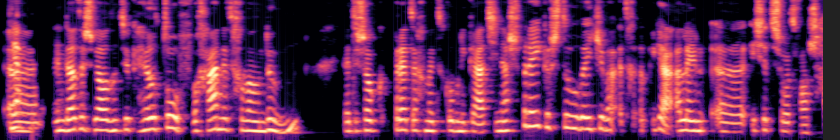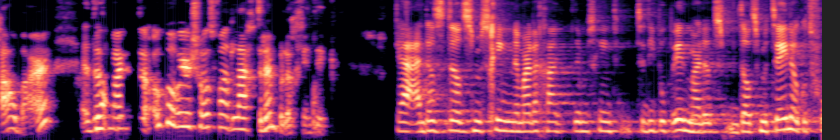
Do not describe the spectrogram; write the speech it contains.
Ja. Uh, en dat is wel natuurlijk heel tof. We gaan dit gewoon doen. Het is ook prettig met de communicatie naar sprekers toe, weet je. Het, ja, alleen is het een soort van schaalbaar. En dat ja. maakt het ook wel weer een soort van laagdrempelig, vind ik. Ja, en dat is, dat is misschien, maar daar ga ik er misschien te diep op in, maar dat is, dat is meteen ook het,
